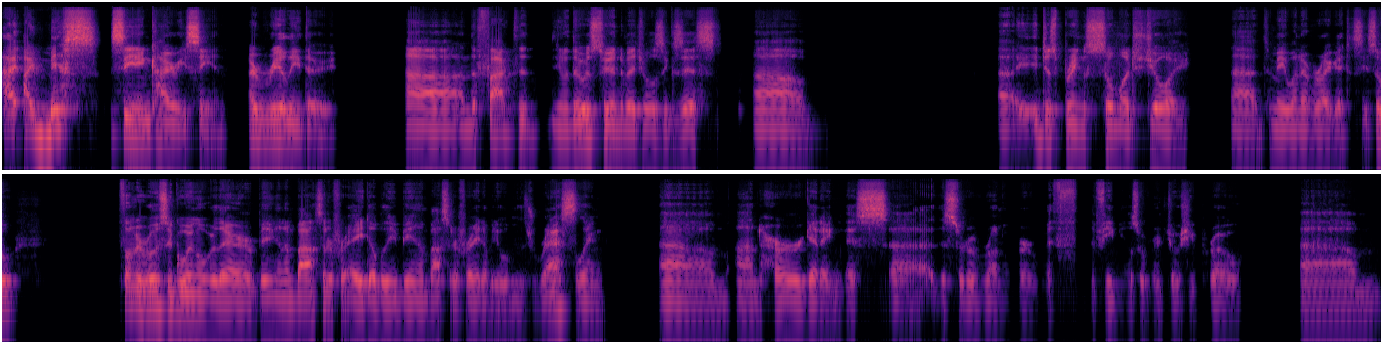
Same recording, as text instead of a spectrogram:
I I miss seeing Kairi Sane. I really do uh, and the fact that you know those two individuals exist, um, uh, it just brings so much joy uh, to me whenever I get to see. So Thunder Rosa going over there, being an ambassador for AW, being an ambassador for AW Women's Wrestling, um, and her getting this uh, this sort of run over with the females over at Joshi Pro, um,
